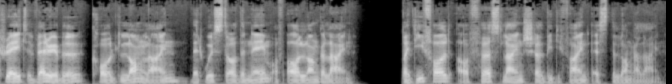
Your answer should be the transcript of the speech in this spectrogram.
create a variable called longline that will store the name of our longer line. By default, our first line shall be defined as the longer line.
